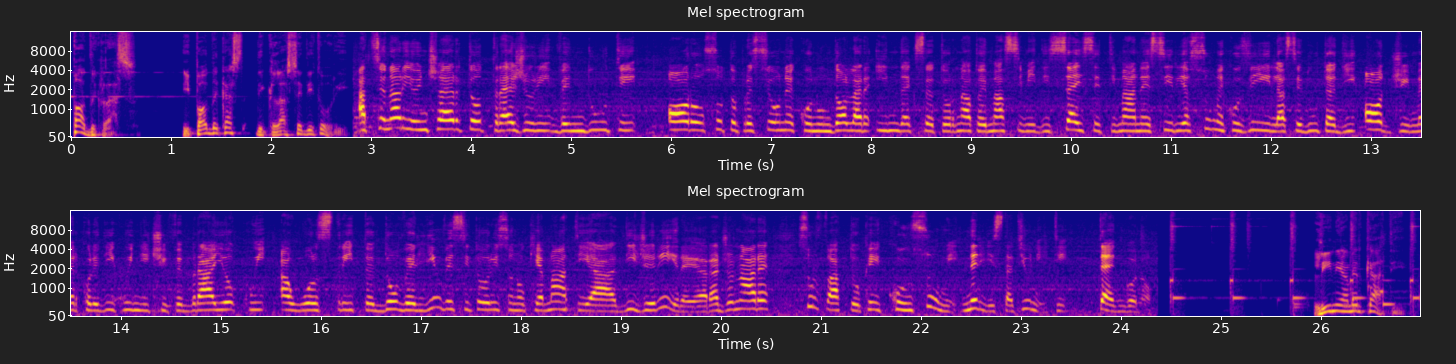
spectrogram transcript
Podclass, i podcast di classe editori. Azionario incerto, treasury venduti, oro sotto pressione con un dollar index tornato ai massimi di sei settimane. Si riassume così la seduta di oggi, mercoledì 15 febbraio, qui a Wall Street, dove gli investitori sono chiamati a digerire e a ragionare sul fatto che i consumi negli Stati Uniti tengono. Linea mercati.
